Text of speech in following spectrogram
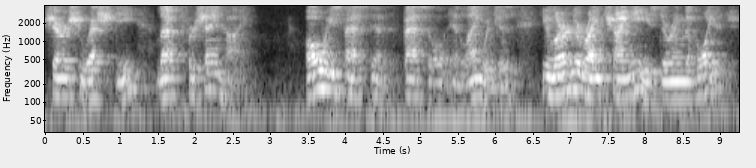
Schereschewsky left for Shanghai. Always facile in languages, he learned to write Chinese during the voyage.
